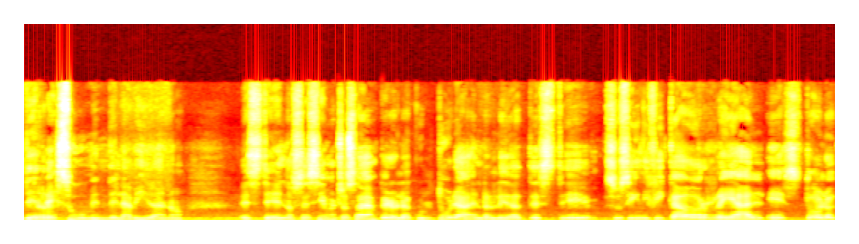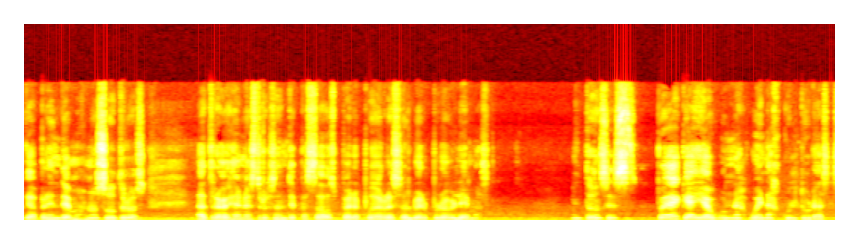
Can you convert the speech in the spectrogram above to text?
de resumen de la vida, ¿no? Este, no sé si muchos saben, pero la cultura, en realidad, este, su significado real es todo lo que aprendemos nosotros a través de nuestros antepasados para poder resolver problemas. Entonces, puede que haya unas buenas culturas,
